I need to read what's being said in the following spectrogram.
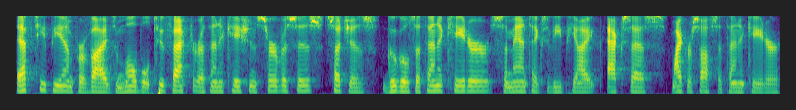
FTPM provides mobile two factor authentication services such as Google's Authenticator, Symantec's VPN Access, Microsoft's Authenticator,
